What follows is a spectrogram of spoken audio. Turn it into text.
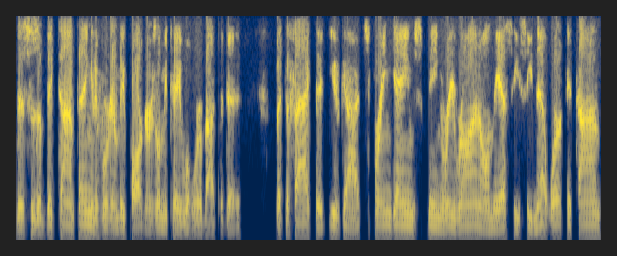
this is a big time thing, and if we're going to be partners, let me tell you what we're about to do. But the fact that you've got spring games being rerun on the SEC network at times,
